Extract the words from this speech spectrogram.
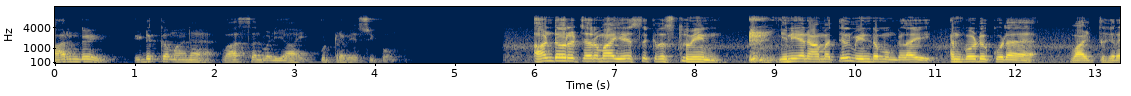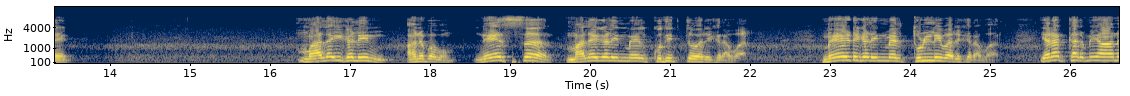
பாருங்கள் இடுக்கமான வாசல் வழியாய் உற்றவேசிப்போம். ஆண்டவரச்சருமாய் இயேசு கிறிஸ்துவின் இனிய நாமத்தில் மீண்டும் உங்களை அன்போடு கூட வாழ்த்துகிறேன். மலைகளின் அனுபவம். நேசர் மலைகளின் மேல் குதித்து வருகிறவர். மேடுகளின் மேல் துள்ளி வருகிறவர். எனக்கருமையான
